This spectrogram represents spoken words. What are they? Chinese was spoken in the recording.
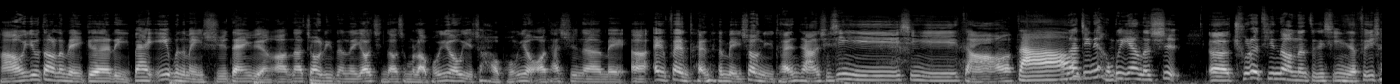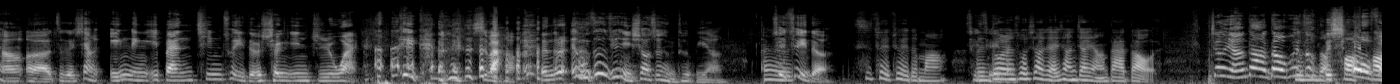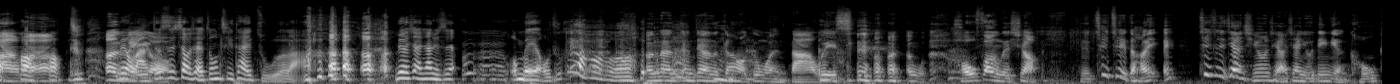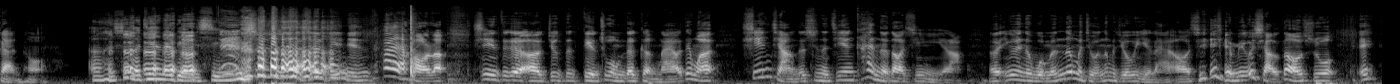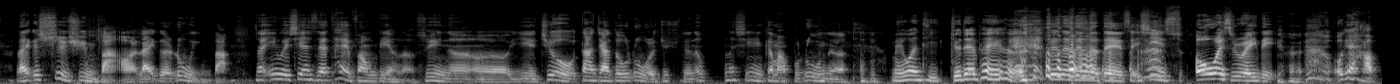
好，又到了每个礼拜一我们的美食单元啊。那照例的呢，邀请到什么老朋友，也是好朋友啊。她是呢美呃爱饭团的美少女团长许欣怡，欣怡早早。那今天很不一样的是，呃，除了听到呢这个心怡的非常呃这个像银铃一般清脆的声音之外，可以看是吧？哈，很多人 哎，我真的觉得你笑声很特别啊，脆脆的，是脆脆的吗？脆脆的很多人说笑起来像江洋大盗，哎。江洋大盗会这么笑法吗？没有啦，就是笑起来中气太足了啦。没有像江女士，嗯嗯，我没有，我就好啊。那那这样子刚好跟我很搭，我也是 豪放的笑，对，脆脆的，好像哎，脆脆这样形容起来好像有点点口感哈。嗯，很适合今天的点心，今天点心太好了。谢谢这个呃，就是点出我们的梗来啊。但我要先讲的是呢，今天看得到心仪啦。呃，因为呢，我们那么久那么久以来啊，其实也没有想到说，哎，来个视讯吧，啊，来个录影吧。那因为现在实在太方便了，所以呢，呃，也就大家都录了，就觉得那那心仪干嘛不录呢？没问题，绝对配合，真的真的对，所以心仪 always ready。OK，好。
